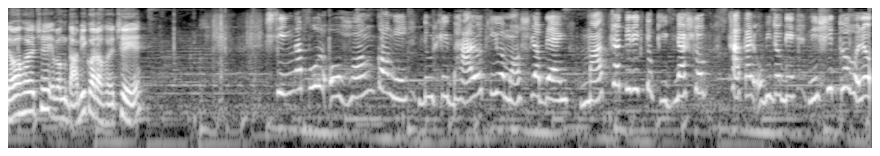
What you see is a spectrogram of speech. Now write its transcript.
দেওয়া হয়েছে এবং দাবি করা হয়েছে সিঙ্গাপুর ও হংকংয়ে দুটি ভারতীয় মশলা ব্র্যান্ড মাত্রাতিরিক্ত কীটনাশক থাকার অভিযোগে নিষিদ্ধ হলো।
